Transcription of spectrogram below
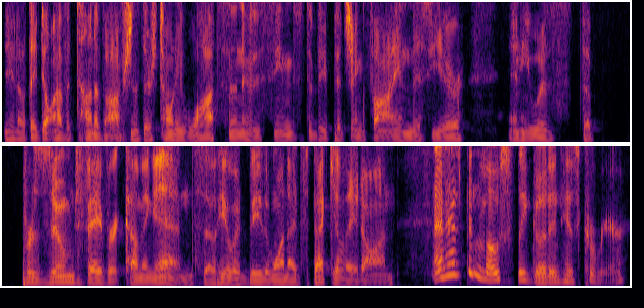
you know, they don't have a ton of options. There's Tony Watson, who seems to be pitching fine this year, and he was the presumed favorite coming in, so he would be the one I'd speculate on. And has been mostly good in his career.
